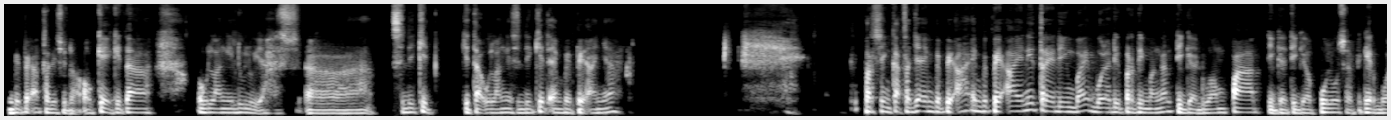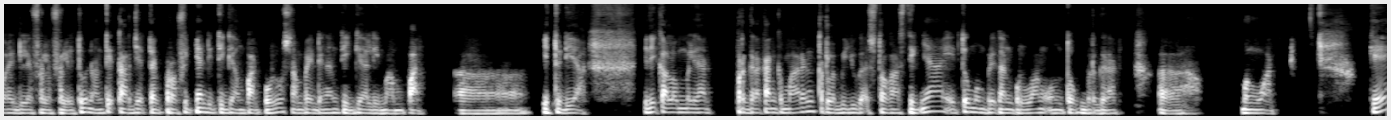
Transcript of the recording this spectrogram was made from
BPA tadi sudah. Oke, kita ulangi dulu ya. Uh, sedikit kita ulangi sedikit MPPA-nya. Persingkat saja MPPA. MPPA ini trading buy boleh dipertimbangkan 324, 330. Saya pikir boleh di level-level itu. Nanti target take profitnya di 340 sampai dengan 354. Uh, eh, itu dia. Jadi kalau melihat pergerakan kemarin terlebih juga stokastiknya itu memberikan peluang untuk bergerak uh, menguat. Oke,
